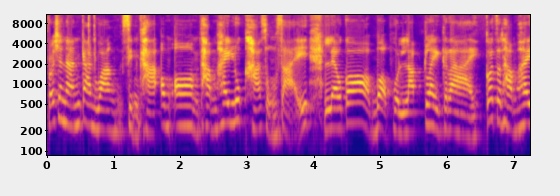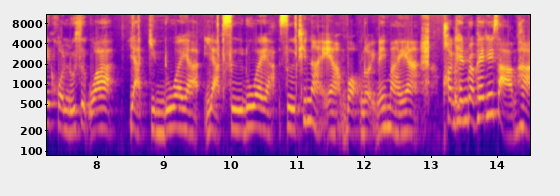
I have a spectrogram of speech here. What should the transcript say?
เพราะฉะนั้นการวางสินค้าอ้อมๆทำให้ลูกค้าสงสัย แล้วก็บอกผลลัพธ์ไกลๆก็จะทำให้คนรู้สึกว่าอยากกินด้วยอะอยากซื้อด้วยอะซื้อที่ไหนอะบอกหน่อยได้ไหมอะคอนเทนต์ประเภทที่ 3 ค่ะ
